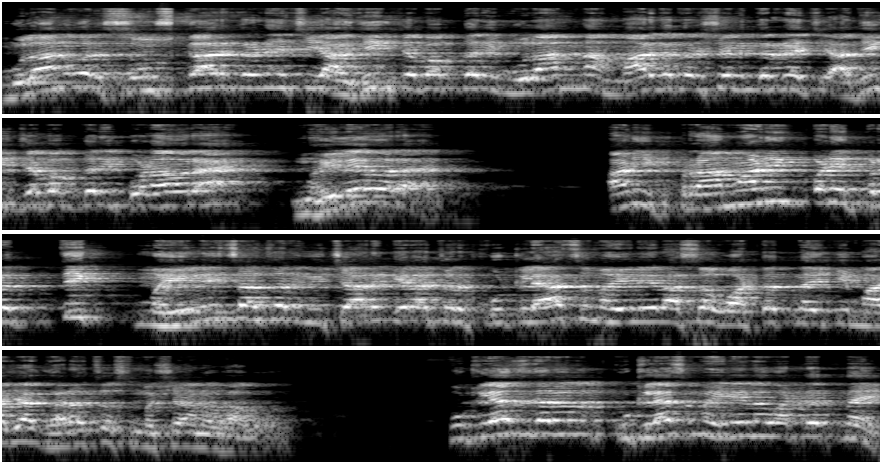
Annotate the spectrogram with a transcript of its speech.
मुलांवर संस्कार करण्याची अधिक जबाबदारी मुलांना मार्गदर्शन करण्याची अधिक जबाबदारी कोणावर आहे? महिलेवर आहे. आणि प्रामाणिकपणे प्रत्येक महिलेचा जर विचार केला तर कुठल्याच महिलेला असं वाटत नाही की माझ्या घराचं स्मशान व्हावं. कुठल्याच घराला कुठल्याच महिलेला वाटत नाही.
